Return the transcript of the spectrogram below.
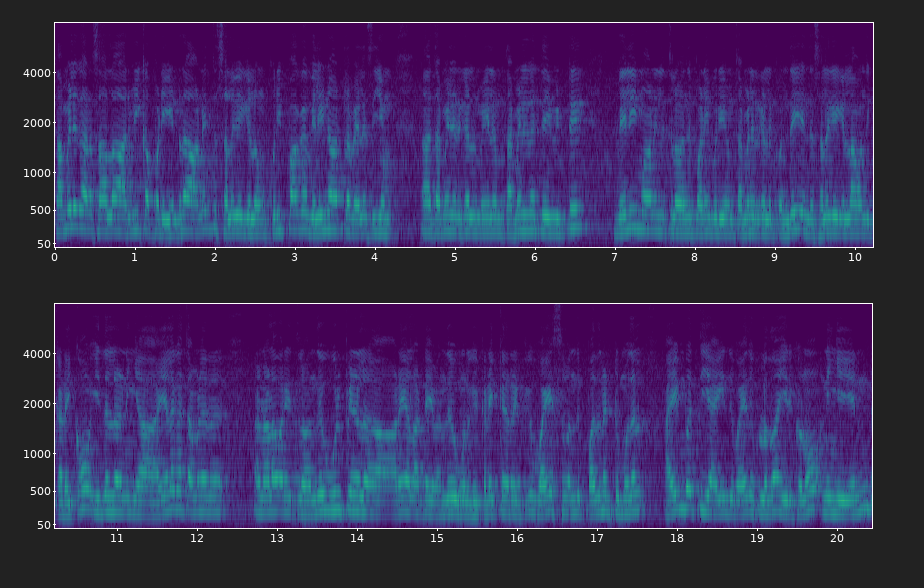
தமிழக அரசால் அறிவிக்கப்படுகின்ற அனைத்து சலுகைகளும் குறிப்பாக வெளிநாட்டில் வேலை செய்யும் தமிழர்கள் மேலும் தமிழகத்தை விட்டு வெளி மாநிலத்தில் வந்து பணிபுரியும் தமிழர்களுக்கு வந்து இந்த சலுகைகள்லாம் வந்து கிடைக்கும். இதில் நீங்கள் அயலக தமிழர் நல வாரியத்தில் வந்து உறுப்பினர் அடையாள அட்டை வந்து உங்களுக்கு கிடைக்கிறதுக்கு வயசு வந்து பதினெட்டு முதல் ஐம்பத்தி ஐந்து வயதுக்குள்ளே தான் இருக்கணும். நீங்கள் எந்த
